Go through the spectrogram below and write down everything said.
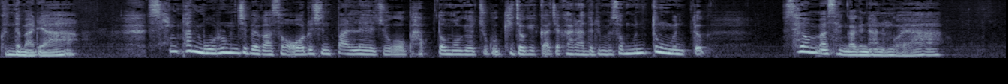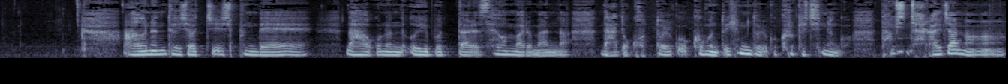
근데 말이야, 생판 모르는 집에 가서 어르신 빨래해주고 밥도 먹여주고 기저귀까지 갈아들이면서 문득문득 새엄마 생각이 나는 거야. 아흔은 되셨지 싶은데 나하고는 의붓딸 새엄마를 만나 나도 겉돌고 그분도 힘들고 그렇게 지낸 거 당신 잘 알잖아.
